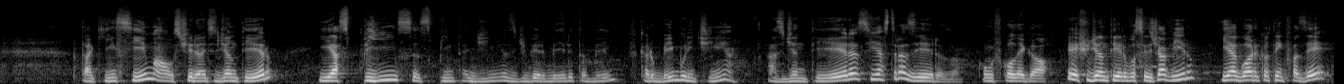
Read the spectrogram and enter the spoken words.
tá aqui em cima, os tirantes dianteiro e as pinças pintadinhas de vermelho também. Ficaram bem bonitinhas. As dianteiras e as traseiras, ó. Como ficou legal. Eixo dianteiro vocês já viram. E agora o que eu tenho que fazer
